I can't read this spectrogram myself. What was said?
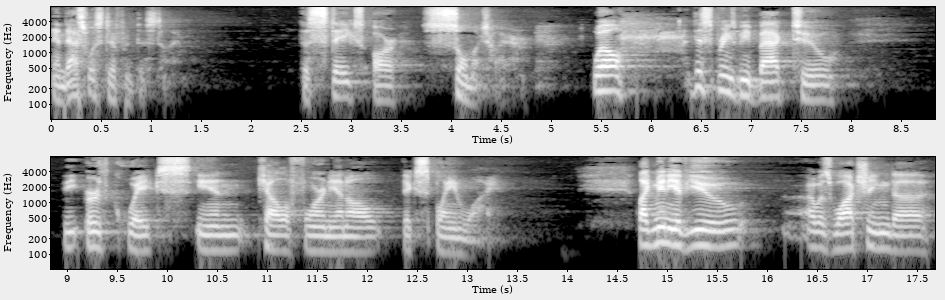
And that's what's different this time. The stakes are so much higher. Well, this brings me back to the earthquakes in California, and I'll explain why. Like many of you, I was watching the,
